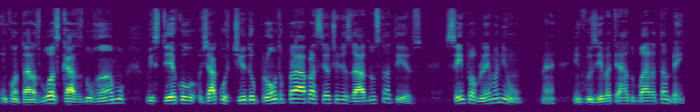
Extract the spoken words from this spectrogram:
encontrar nas boas casas do ramo o esterco já curtido, pronto para ser utilizado nos canteiros, sem problema nenhum. Né? Inclusive a terra adubada também.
